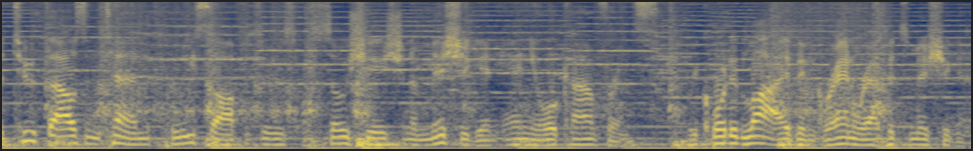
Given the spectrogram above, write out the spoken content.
the 2010 Police Officers Association of Michigan Annual Conference, recorded live in Grand Rapids, Michigan.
